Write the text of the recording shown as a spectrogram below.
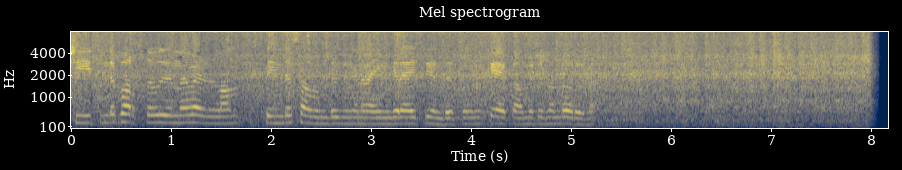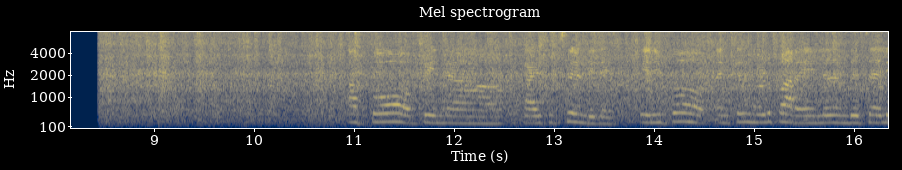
ഷീറ്റിന്റെ പുറത്ത് വീഴുന്ന വെള്ളത്തിന്റെ സൗണ്ട് ഇങ്ങനെ ഭയങ്കരമായിട്ടുണ്ട് ഇപ്പം നിങ്ങൾക്ക് കേൾക്കാൻ പറ്റുന്നുണ്ടോ അറിയില്ല. അപ്പോൾ പിന്നെ കാഴ്ച കണ്ടില്ലേ ഇനിയിപ്പോൾ എനിക്ക് നിങ്ങളോട് പറയുന്നത് എന്താ വെച്ചാൽ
